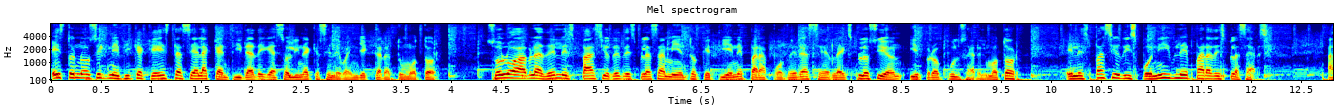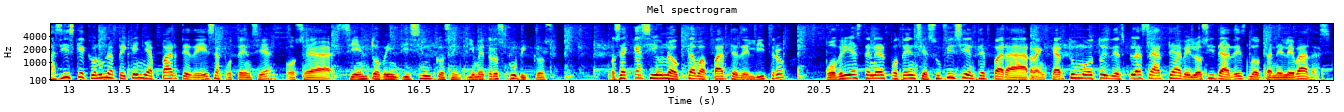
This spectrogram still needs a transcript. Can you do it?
Esto no significa que esta sea la cantidad de gasolina que se le va a inyectar a tu motor. Solo habla del espacio de desplazamiento que tiene para poder hacer la explosión y propulsar el motor. El espacio disponible para desplazarse. Así es que con una pequeña parte de esa potencia, o sea, 125 centímetros cúbicos, o sea casi una octava parte del litro, podrías tener potencia suficiente para arrancar tu moto y desplazarte a velocidades no tan elevadas.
